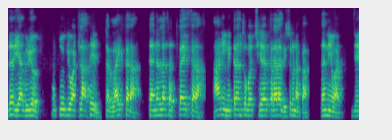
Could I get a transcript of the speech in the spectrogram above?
जर या व्हिडिओ उपयोगी वाटला असेल तर लाईक करा. चॅनलला सबस्क्राईब करा. आणि मित्रांसोबत शेअर करायला विसरू नका. धन्यवाद. जय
